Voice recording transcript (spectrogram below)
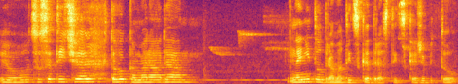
Jo, co se týče toho kamaráda, není to dramatické, drastické, že by to uh,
